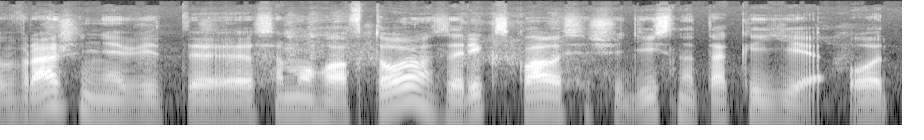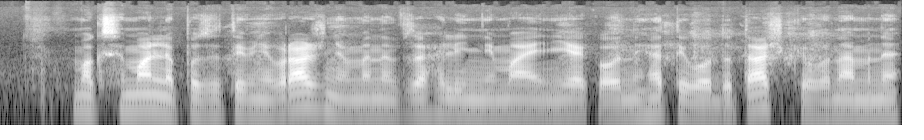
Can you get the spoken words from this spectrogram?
враження від е, самого авто за рік склалося, що дійсно так і є. От максимально позитивні враження. В мене взагалі немає ніякого негативу до тачки. Вона мене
